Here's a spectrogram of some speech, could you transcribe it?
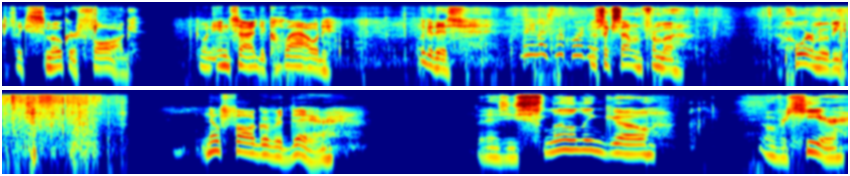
it's like smoke or fog going inside the cloud. Look at this. Wait, let's record it. Looks like something from a horror movie. No fog over there. But as you slowly go over here,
